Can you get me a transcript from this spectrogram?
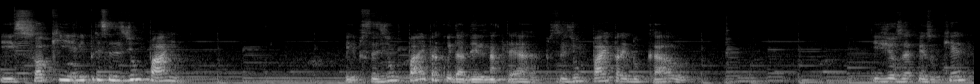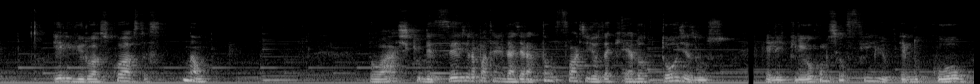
E só que ele precisa de um pai. Ele precisa de um pai para cuidar dele na terra, precisa de um pai para educá-lo. E José fez o quê? Ele virou as costas? Não. Eu acho que o desejo da paternidade era tão forte de José que ele adotou Jesus. Ele criou como seu filho, educou,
